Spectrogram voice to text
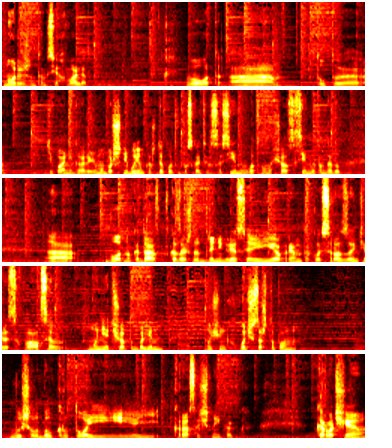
Norigin там все хвалят. Вот. А тут, э, типа, они говорили, мы больше не будем каждый год выпускать Ассасины, вот вам еще Ассасин в этом году. А, вот, но когда сказали, что это Древняя Греция, я прям такой сразу заинтересовался. Мне что-то, блин, очень хочется, чтобы он вышел и был крутой и, и красочный, как... Короче,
